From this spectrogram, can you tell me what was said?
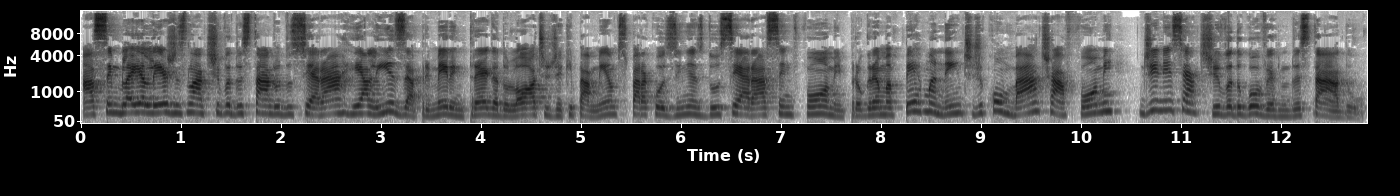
A Assembleia Legislativa do Estado do Ceará realiza a primeira entrega do lote de equipamentos para cozinhas do Ceará Sem Fome, programa permanente de combate à fome de iniciativa do governo do estado.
